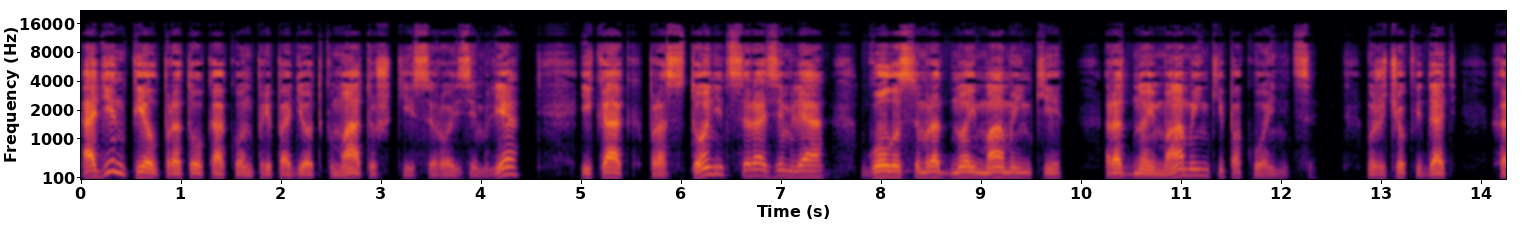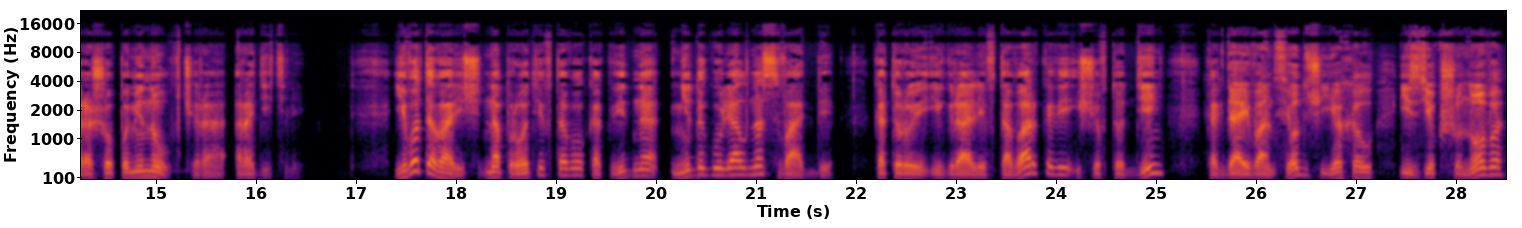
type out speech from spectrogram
Один пел про то, как он припадет к матушке сырой земле, и как простонет сыра земля голосом родной мамоньки, родной мамоньки покойницы. Мужичок, видать, хорошо помянул вчера родителей. Его товарищ, напротив того, как видно, не догулял на свадьбе, которую играли в Товаркове еще в тот день, когда Иван Федорович ехал из Якшунова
